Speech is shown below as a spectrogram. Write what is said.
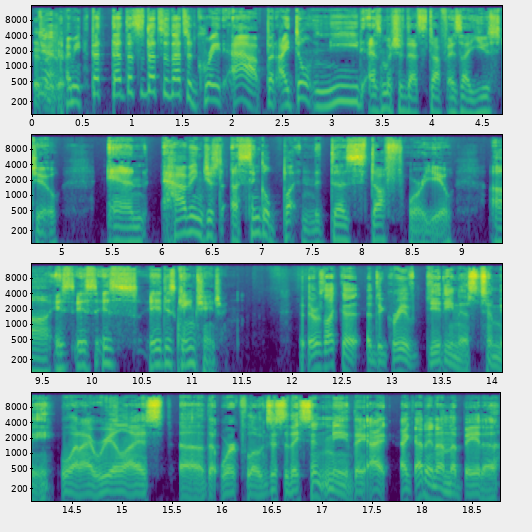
Goodreader. I mean, that, that, that's, that's, a, that's a great app, but I don't need as much of that stuff as I used to. And having just a single button that does stuff for you, uh, is, is, is, it is game changing. there was like a, a degree of giddiness to me when I realized uh, that workflow existed. They sent me, they I, I got in on the beta.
